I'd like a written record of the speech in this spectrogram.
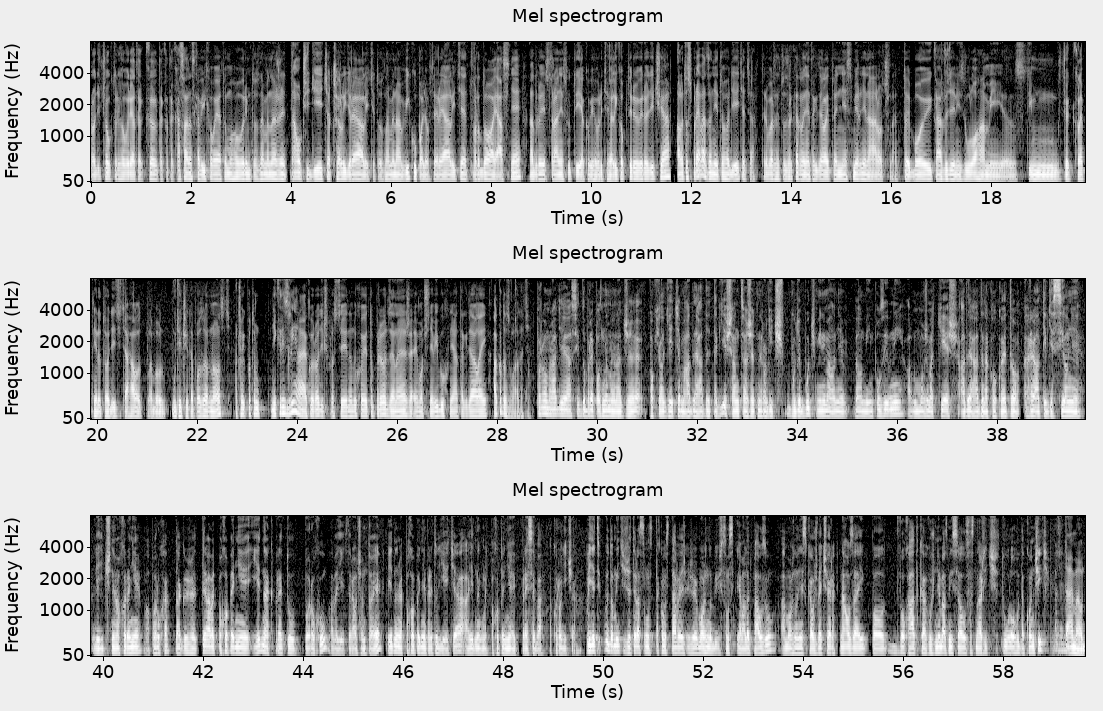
rodičov, ktorí hovoria tak, taká tá kasánska výchova, ja tomu hovorím, to znamená, že naučiť dieťa čeliť realite, to znamená vykúpať ho v tej realite tvrdo a jasne. Na druhej strane sú tí, ako vy hovoríte, helikopteroví rodičia, ale to sprevádzanie toho dieťaťa, treba že to zrkadlenie tak ďalej, to je nesmierne náročné. To je boj každodenný s úlohami, s tým, čo klepne do toho dieťaťa halo, lebo utečie tá pozornosť. A človek potom niekedy zlyhá ako rodič, proste jednoducho je to prirodzené, že emočne vybuchne a tak ďalej. Ako to zvládať? V prvom rade je asi dobre poznamenať, že pokiaľ dieťa má ADHD, tak je šanca, že ten rodič bude buď minimálne veľmi impulzívny, alebo môže mať tiež ADHD, nakoľko je to relatívne silne dedičné ochorenie a porucha. Takže treba mať pochopenie jednak pre tú poruchu a vedieť teda o čom to je, jednak mať pochopenie pre to dieťa a jednak mať pochopenie aj pre seba ako rodiča. Vidieť uvedomiť, že teraz som v takom stave, že možno by som si ja mal dať pauzu a možno dneska už večer naozaj po dvoch hádkach už nemá zmysel sa snažiť tú úlohu dokončiť. Time out.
